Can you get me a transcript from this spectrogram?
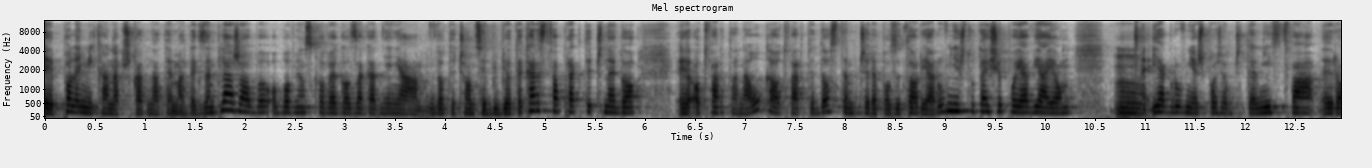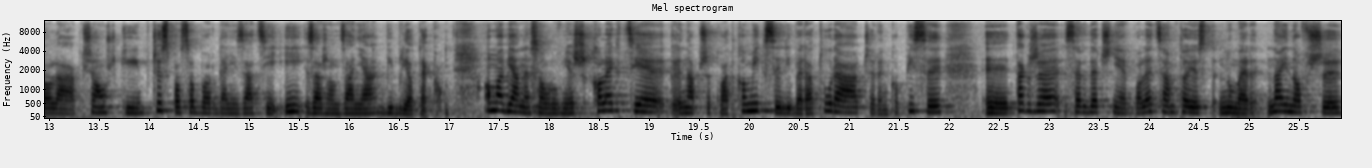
y, polemika np. na temat egzemplarza obowiązkowego, zagadnienia dotyczące bibliotekarstwa praktycznego, y, otwarta nauka, otwarty dostęp czy repozytoria również tutaj się pojawiają, mm, jak również poziom czytelnictwa, rola książki czy sposoby organizacji i zarządzania biblioteką. Omawiane są również kolekcje, na przykład komiksy, literatura czy rękopisy. Y, także serdecznie polecam. To jest numer najnowszy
